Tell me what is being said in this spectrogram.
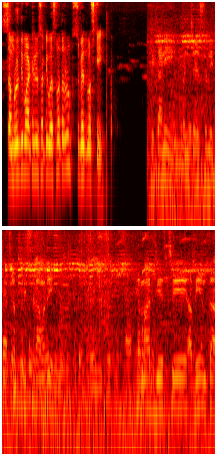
समृद्धी मराठी न्यूजसाठी वसमतरून सुमेध मस्के ठिकाणी पंचायत समितीच्या परिसरामध्ये एम आर जी एसचे अभियंता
